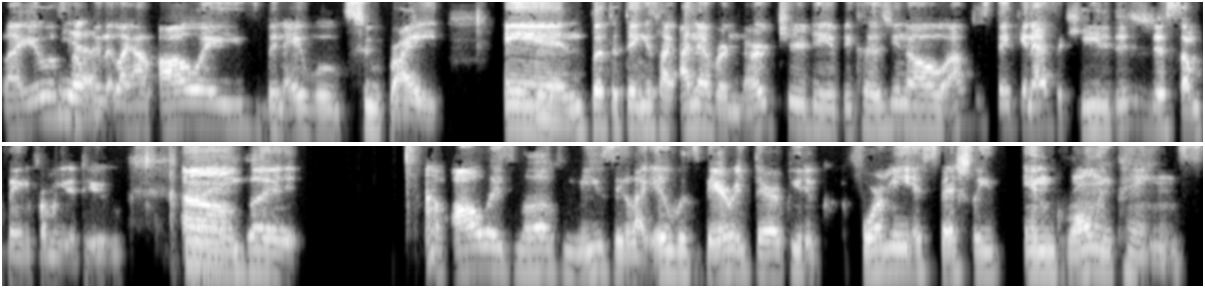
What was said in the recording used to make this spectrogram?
Like it was yeah. something that like I've always been able to write. Mm. And mm. but the thing is like I never nurtured it because you know I'm just thinking as a kid this is just something for me to do. Right. Um but I've always loved music. Like it was very therapeutic for me, especially in growing pains.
